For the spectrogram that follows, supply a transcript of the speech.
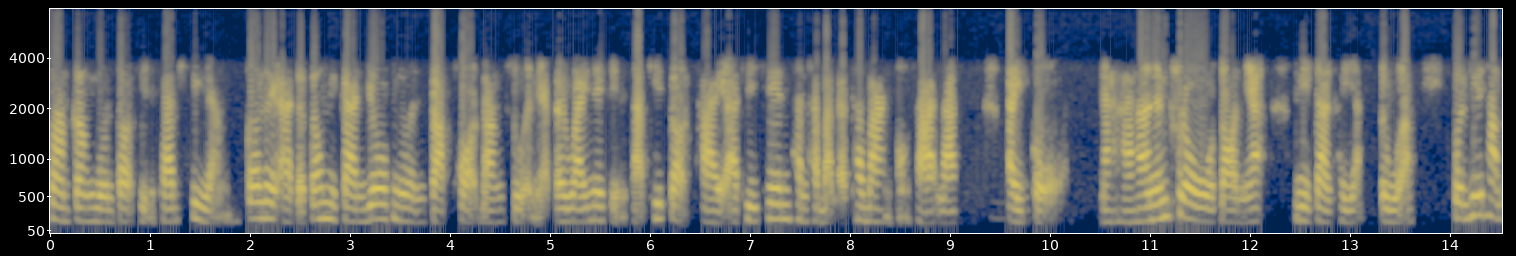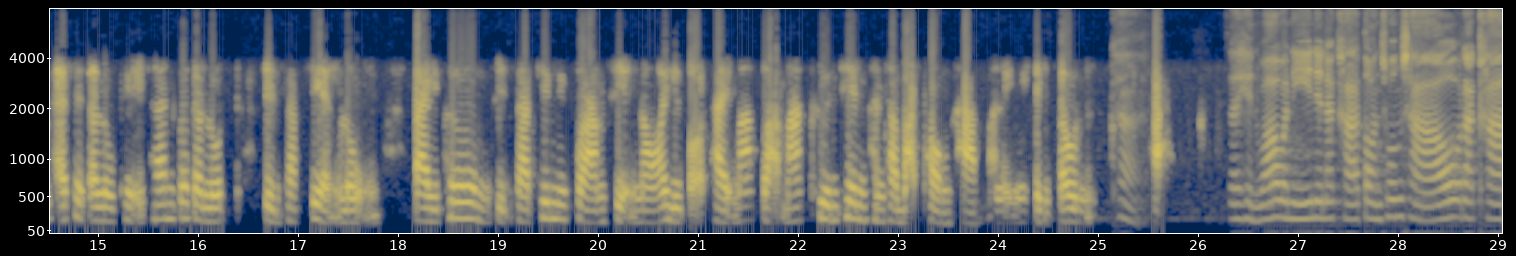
ความกังวลต่อสินทรัพย์เสี่ยง ก็เลยอาจจะต้องมีการโยกเงินจาก port บางส่วนเนี่ยไปไว้ในสินทรัพย์ที่ปลอดภัย อาทิเช่น พันธบัตรรัฐบาลของสหรัฐไปก่อนนะคะเพราะฉะนั้น flow ตอนเนี้ยมีการขยับตัว คนที่ทำ asset allocation ก็จะลดสินทรัพย์เสี่ยงลง ไปเพิ่มสินทรัพย์ที่มีความเสี่ยงน้อยหรือปลอดภัยมากกว่ามากขึ้น เช่น พันธบัตรทองคำอะไรนี้เป็นต้นค่ะค่ะ จะเห็นว่าวันนี้เนี่ยนะคะ ตอนช่วงเช้าราคา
